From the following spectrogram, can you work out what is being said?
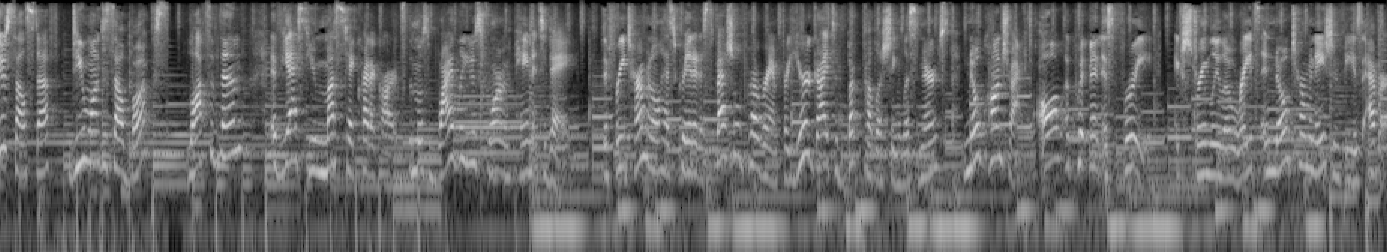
You sell stuff? Do you want to sell books? Lots of them? If yes, you must take credit cards, the most widely used form of payment today. The free terminal has created a special program for your guide to book publishing listeners. No contract, all equipment is free, extremely low rates, and no termination fees ever.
